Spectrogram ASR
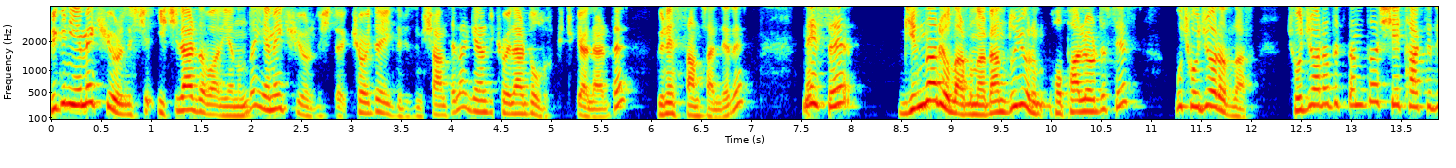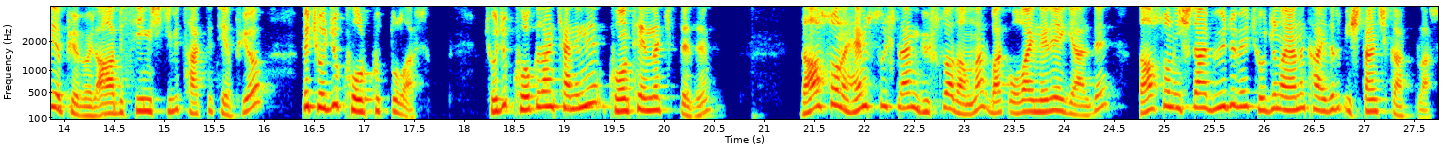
Bir gün yemek yiyoruz. İşçi, işçiler de var yanımda. Yemek yiyoruz işte. Köydeydi bizim şantiyeler. Genelde köylerde olur. Küçük yerlerde. Güneş santralleri. Neyse birini arıyorlar bunlar. Ben duyuyorum hoparlörde ses. Bu çocuğu aradılar. Çocuğu aradıklarında şey taklidi yapıyor böyle. Abisiymiş gibi taklit yapıyor. Ve çocuğu korkuttular. Çocuk korkudan kendini konteynere kilitledi. Daha sonra hem suçlu hem güçlü adamlar bak olay nereye geldi. Daha sonra işler büyüdü ve çocuğun ayağını kaydırıp işten çıkarttılar.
